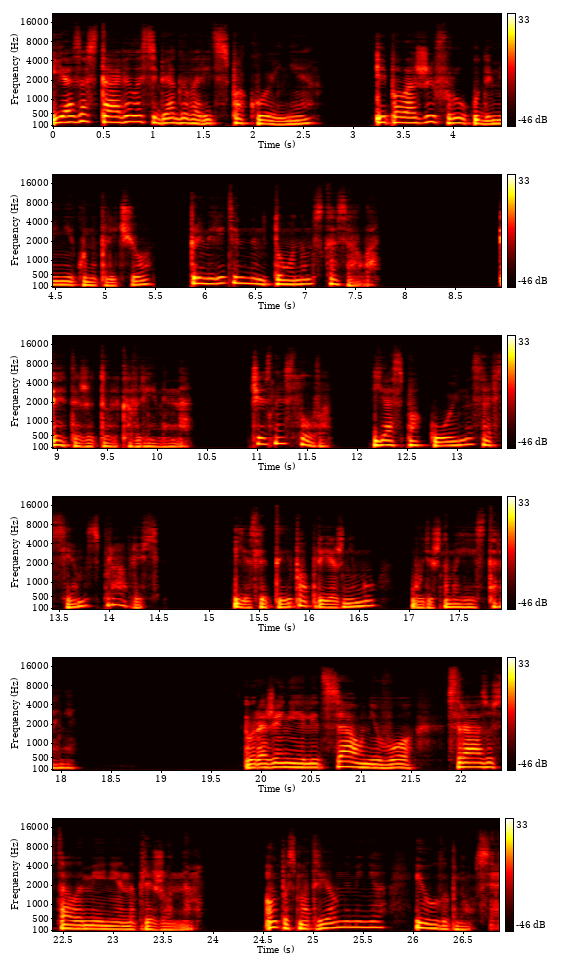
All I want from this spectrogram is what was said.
Я заставила себя говорить спокойнее и, положив руку Доминику на плечо, примирительным тоном сказала: "Это же только временно. Честное слово, я спокойно со всем справлюсь, если ты по-прежнему будешь на моей стороне". Выражение лица у него сразу стало менее напряженным. Он посмотрел на меня и улыбнулся.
